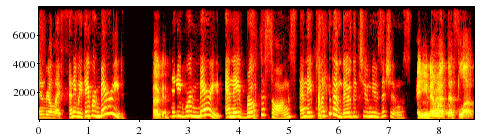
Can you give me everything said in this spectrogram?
in real life. Anyway, they were married. Okay. They were married, and they wrote the songs and they play them. They're the two musicians. And you know Wow. what? That's love.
